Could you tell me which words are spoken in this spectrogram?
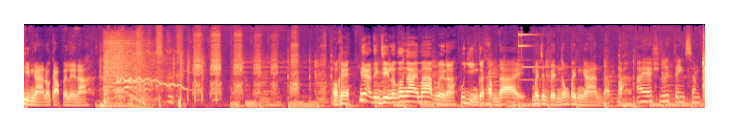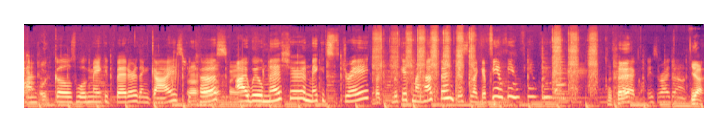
ทีมงานเอากลับไปเลยนะ โอเค เนี่ยจริงๆแล้วก็ง่ายมากเลยนะ ผู้หญิงก็ทำได้ไม่จำเป็นต้องเป็นงานแบบป่ะ I actually think sometimes girls will make it better than guys because I will measure and make it straight. But look at my husband, just like a pew pew pew pew. โอเค Back is right on. Yeah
